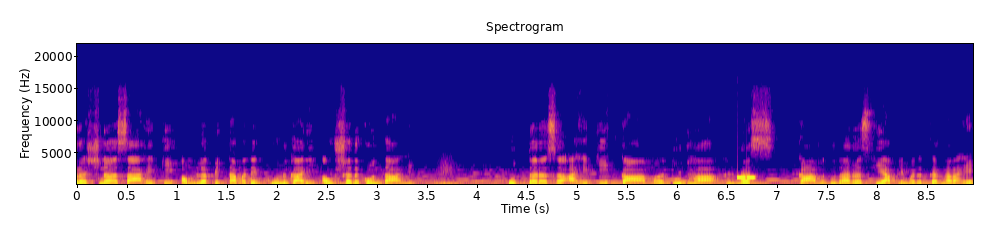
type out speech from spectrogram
प्रश्न असा आहे की अम्लपित्तामध्ये गुणकारी औषध कोणतं आहे? उत्तर असं आहे की काम दुधा रस. कामदुधा रस ही आपली मदत करणार आहे.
